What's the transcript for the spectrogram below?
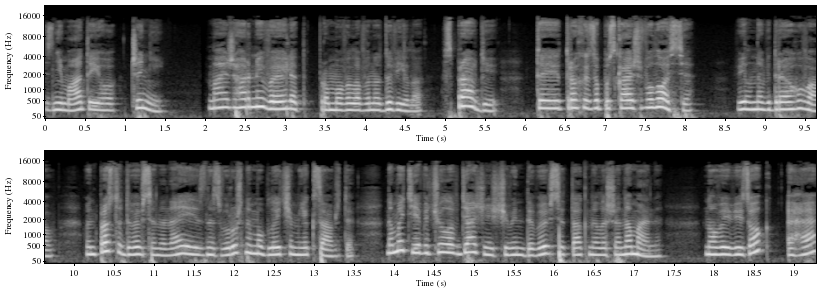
знімати його чи ні. Маєш гарний вигляд, промовила вона до Віла. Справді, ти трохи запускаєш волосся. Віл не відреагував. Він просто дивився на неї з незворушним обличчям, як завжди. На мить я відчула вдячність, що він дивився так не лише на мене. Новий візок? Еге?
